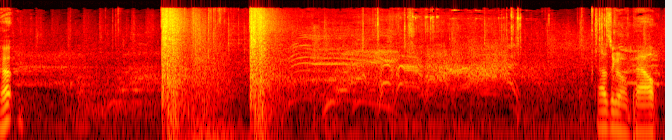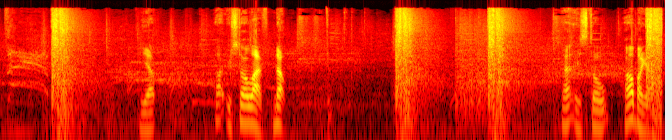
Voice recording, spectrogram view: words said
Up. Oh. How's it going, pal? Yep. Oh, you're still alive. No. No, he's still... Oh my god.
